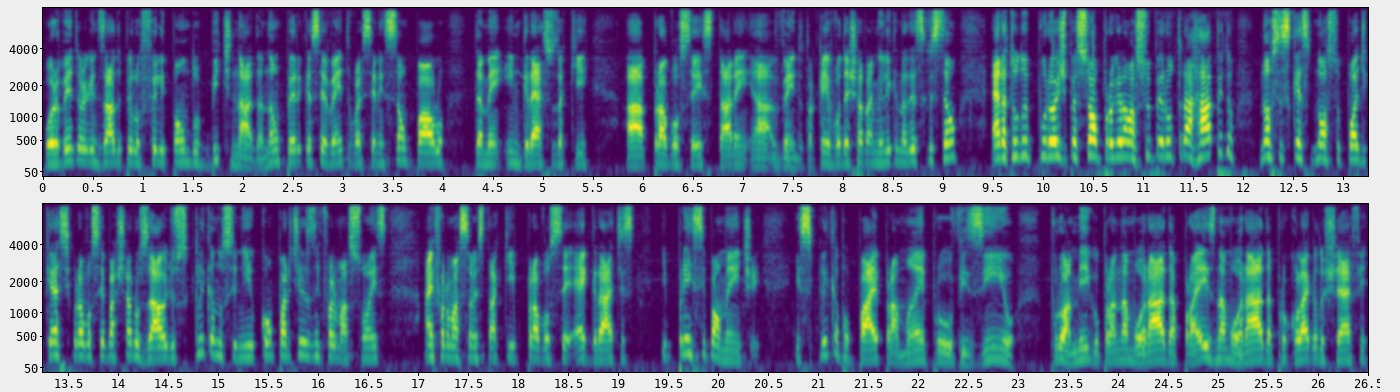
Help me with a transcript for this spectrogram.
o evento organizado pelo Felipão do Bitnada. Não perca esse evento, vai ser em São Paulo. Também ingressos aqui ah, para vocês estarem ah, vendo, tá ok? Vou deixar também o link na descrição. Era tudo por hoje, pessoal. Programa super ultra rápido. Não se esqueça do nosso podcast para você baixar os áudios. Clica no sininho, compartilha as informações. A informação está aqui para você, é grátis. E principalmente, explica para o pai, para a mãe, para o vizinho, para o amigo, para a namorada, para a ex-namorada, para o colega do chefe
